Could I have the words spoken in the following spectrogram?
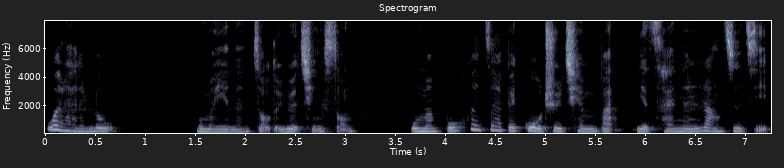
未来的路我们也能走得越轻松。我们不会再被过去牵绊，也才能让自己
